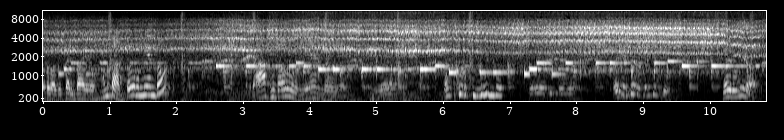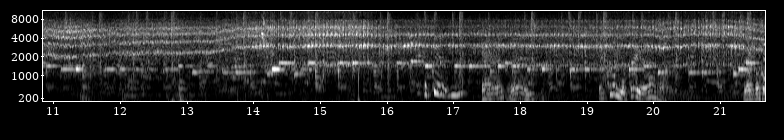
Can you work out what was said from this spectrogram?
Esta pelotita al. ¿Dónde está? ¿Está durmiendo? Ah, se está durmiendo. Está durmiendo. ¡Ay, qué chulo, qué chulo! Pero mira. Eh, eh, es tuyo, pe, agarra. Ya cosa.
